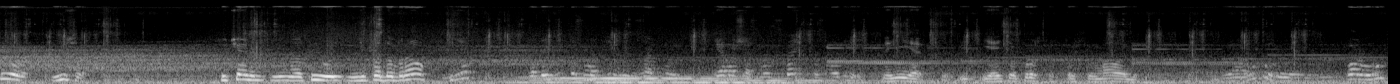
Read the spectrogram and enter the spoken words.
Его, Миша, случайно ты его не подобрал? Нет? Подойди, посмотри рюкзак мой. Прямо сейчас можешь встать, посмотри. Да нет, я тебя просто спросил, мало ли. Я руку, э, пару рук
